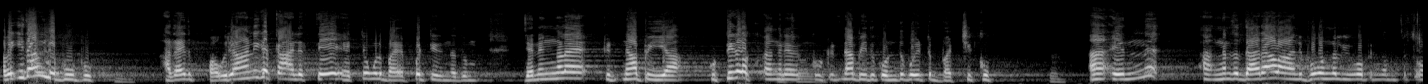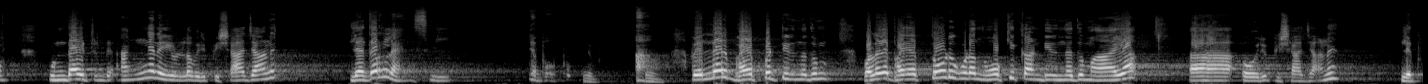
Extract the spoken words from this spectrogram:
അപ്പൊ ഇതാണ് ലബൂബു. അതായത് പൗരാണിക കാലത്തെ ഏറ്റവും കൂടുതൽ ഭയപ്പെട്ടിരുന്നതും ജനങ്ങളെ കിഡ്നാപ്പ് ചെയ്യുക കുട്ടികളെ അങ്ങനെ കിഡ്നാപ്പ് ചെയ്ത് കൊണ്ടുപോയിട്ട് ഭക്ഷിക്കും. എന്ന് അങ്ങനത്തെ ധാരാളം അനുഭവങ്ങൾ യൂറോപ്പിനെ സംബന്ധിച്ചിടത്തോളം ഉണ്ടായിട്ടുണ്ട്. അങ്ങനെയുള്ള ഒരു പിശാജാണ് ലെതർലാൻഡ്സിൽ. അപ്പൊ എല്ലാവരും ഭയപ്പെട്ടിരുന്നതും വളരെ ഭയത്തോടു കൂടെ നോക്കിക്കണ്ടിരുന്നതുമായ ഒരു പിശാജാണ് ലബു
